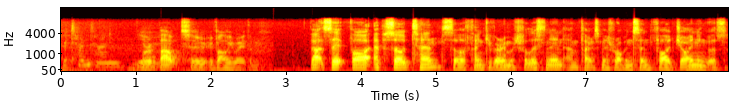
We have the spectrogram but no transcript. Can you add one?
Pretend. time. We're about to evaluate them. That's it for episode 10. So thank you very much for listening and thanks, Miss Robinson, for joining us.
